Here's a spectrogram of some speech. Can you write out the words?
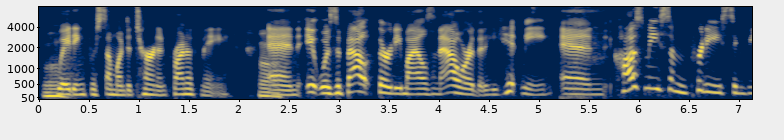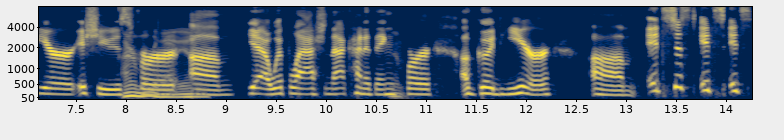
Whoa. waiting for someone to turn in front of me. Oh. And it was about 30 miles an hour that he hit me and caused me some pretty severe issues for, that, yeah. um, yeah, whiplash and that kind of thing Yep. for a good year. Um, it's just, it's, it's,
